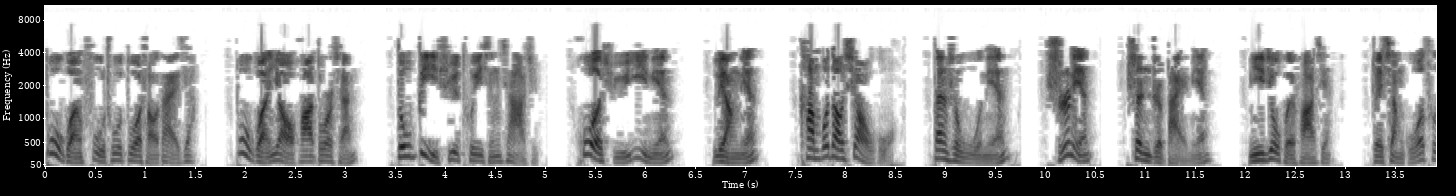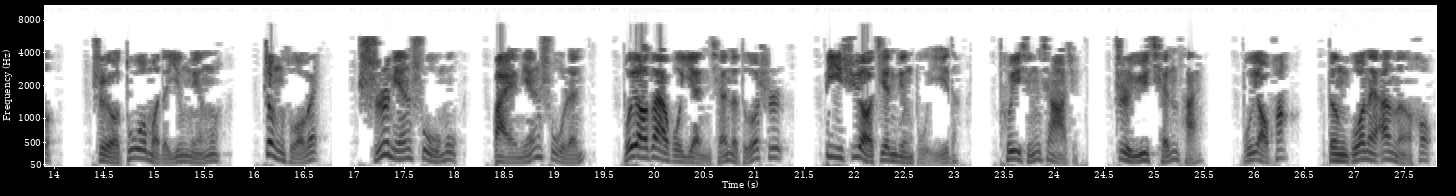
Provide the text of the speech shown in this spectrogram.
不管付出多少代价，不管要花多少钱，都必须推行下去。或许一年、两年看不到效果，但是五年、十年，甚至百年，你就会发现这项国策是有多么的英明了。正所谓十年树木，百年树人，不要在乎眼前的得失，必须要坚定不移的推行下去。至于钱财，不要怕，等国内安稳后。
